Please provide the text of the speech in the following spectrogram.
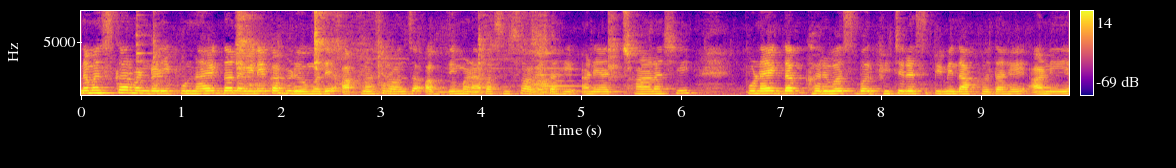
नमस्कार मंडळी पुन्हा एकदा नवीन एका व्हिडिओमध्ये आपणा सर्वांचं अगदी मनापासून स्वागत आहे आणि आज छान अशी पुन्हा एकदा खरवस बर्फीची रेसिपी मी दाखवत आहे आणि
